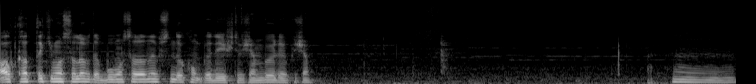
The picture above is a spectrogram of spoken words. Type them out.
alt kattaki masaları da bu masaların hepsini de komple değiştireceğim. Böyle yapacağım. Hmm.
